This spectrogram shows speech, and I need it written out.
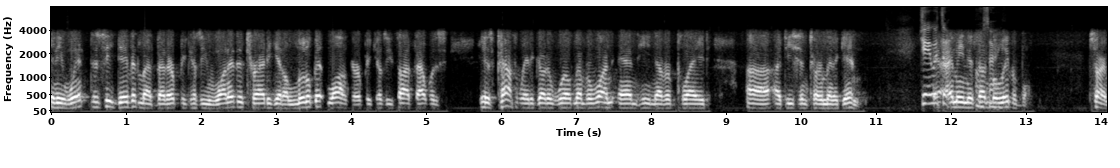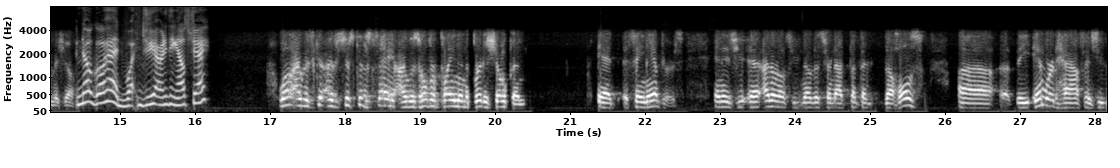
And he went to see David Leadbetter because he wanted to try to get a little bit longer because he thought that was his pathway to go to world number one, and he never played uh, a decent tournament again. Jay, with the, I mean, it's oh, unbelievable. Sorry, Michelle. No, go ahead. What do you have anything else, Jay? Well, I was I was just going to say I was over playing in the British Open at St Andrews, and as you, I don't know if you know this or not, but the the holes uh, the inward half as you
